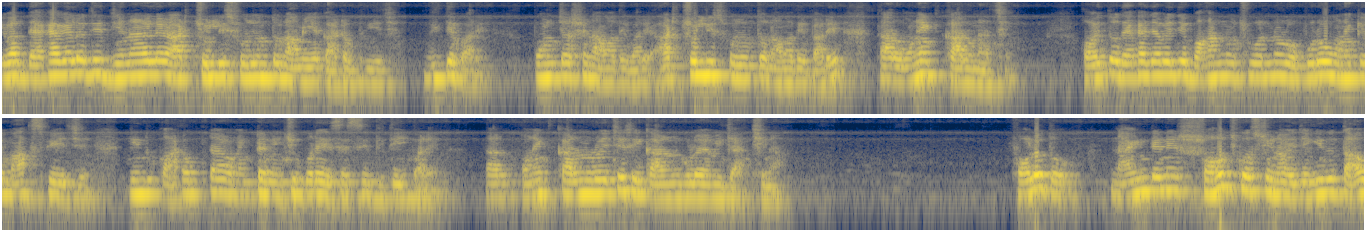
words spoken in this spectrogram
এবার দেখা গেল যে জেনারেলের আটচল্লিশ পর্যন্ত নামিয়ে কাট অফ দিয়েছে, দিতে পারে। পঞ্চাশে নামাতে পারে, আটচল্লিশ পর্যন্ত নামাতে পারে, তার অনেক কারণ আছে। হয়তো দেখা যাবে যে বাহান্ন, চুয়ান্নর ওপরেও অনেকে মার্কস পেয়েছে, কিন্তু কাট অফটা অনেকটা নিচু করে এসএসসি দিতেই পারে। তার অনেক কারণ রয়েছে, সেই কারণগুলো আমি যাচ্ছি না। ফলত নাইন টেনের সহজ কোশ্চেন হয়েছে কিন্তু তাও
